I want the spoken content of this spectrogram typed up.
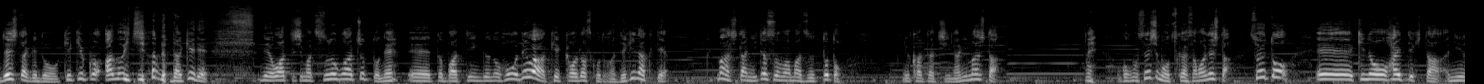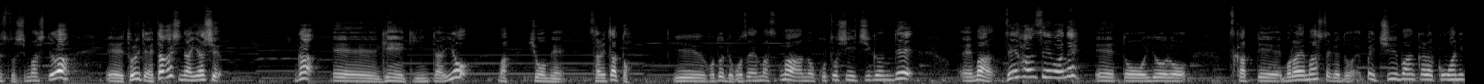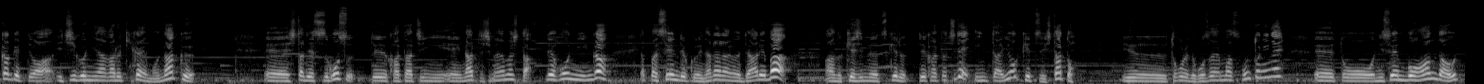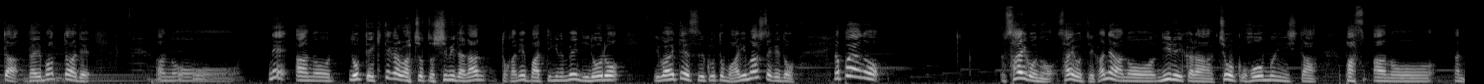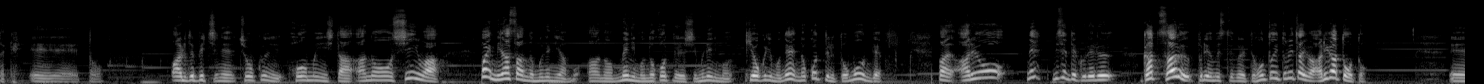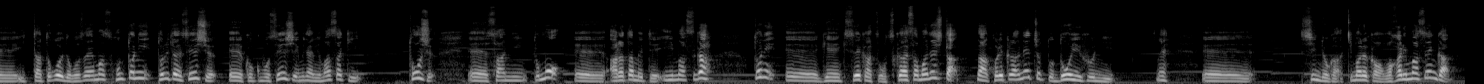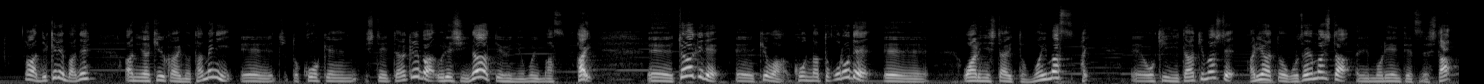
でしたけど結局あの1安打だけで、ね、終わってしまってその後はちょっとね、えーと、バッティングの方では結果を出すことができなくて、まあ、下にいてそのままずっとという形になりました。ね、岡本選手もお疲れ様でした。それと、えー、昨日入ってきたニュースとしましては、えー、鳥谷隆内野手が、えー、現役引退を、まあ、表明されたということでございます。まあ、あの今年1軍でえー、まあ前半戦はね、えーと、いろいろ使ってもらいましたけどやっぱり中盤から後半にかけては1軍に上がる機会もなく、えー、下で過ごすという形になってしまいましたで本人がやっぱり戦力にならないのであればあのけじめをつけるという形で引退を決意したというところでございます本当にね、えーと、2000本アンダーを打った大バッターであのーね、あのロッテに来てからはちょっと守備だなとかねバッティングの面でいろいろ言われたりすることもありましたけどやっぱりあの最後の最後っていうかねあの二塁からチョークホームインしたパスあのなんだっけえっ、ー、とワイルドピッチねチョークにホームインしたあのシーンはやっぱり皆さんの胸にはあの目にも残ってるし胸にも記憶にもね残ってると思うんでやっぱりあれをね見せてくれるガッツあるプレーを見せてくれて本当に鳥谷はありがとうと、えー、言ったところでございます本当に鳥谷選手、えー、国母選手南正樹投手、えー、3人とも、えー、改めて言いますが本当に、えー、現役生活お疲れ様でした、まあ、これからねちょっとどういうふうにね、えー、進路が決まるかは分かりませんがまあ、できればね、あの野球界のために、えー、ちょっと貢献していただければ嬉しいなというふうに思います。はい。えー、というわけで、えー、今日はこんなところで、えー、終わりにしたいと思います。はい。えー、お聞きいただきましてありがとうございました。えー、森エンテツでした。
